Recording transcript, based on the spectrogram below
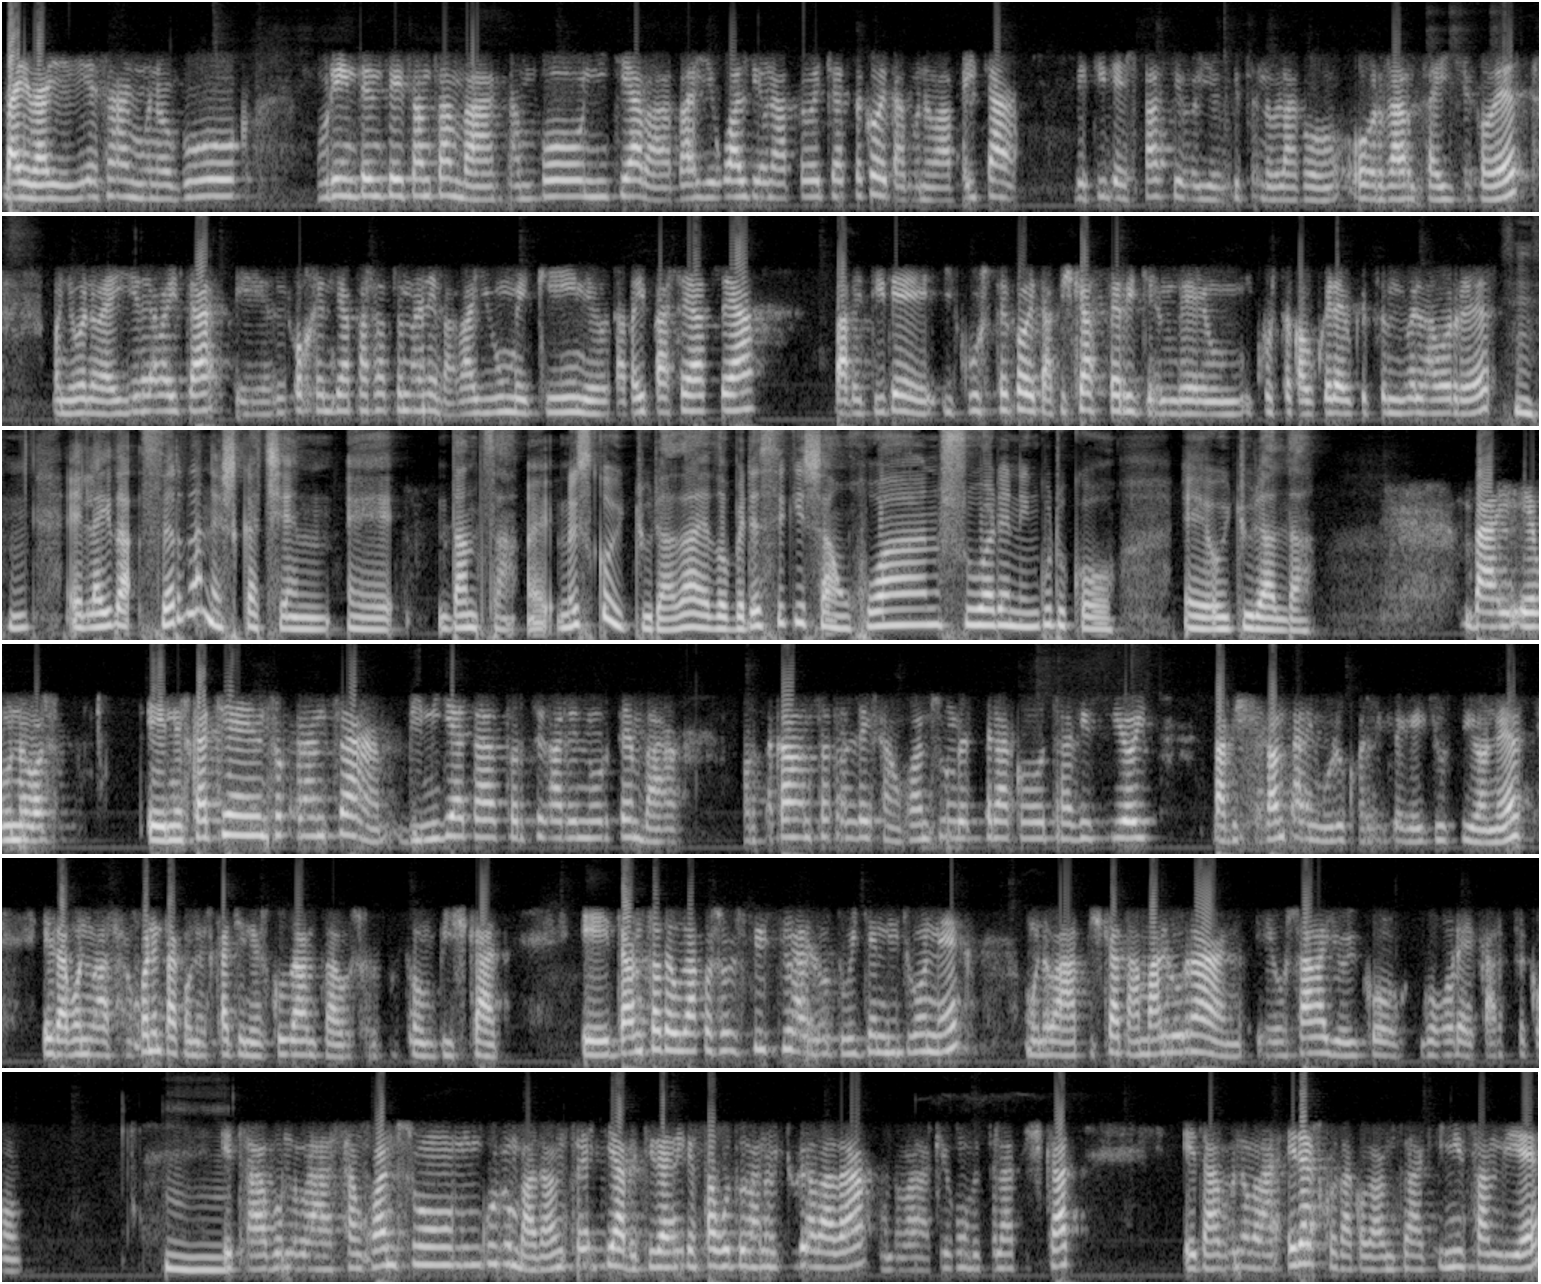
Bai, bai, egia bueno, guk gure intentzia izan zen, ba, kanpo nitia, ba, bai igualdi hona aprobetxatzeko, eta, bueno, ba, baita betire espazio hori eukitzen duelako hor dantza egiteko ez, baina, bueno, bai, egia baita, eh, herriko jendea pasatzen dane, ba, bai umekin, edo, eta bai paseatzea, ba, betire ikusteko, eta pixka zer egiten den ikusteko aukera eukitzen duela horrez. Mhm. E, Laida, zer da neskatzen e, dantza? E, noizko ohitura da, edo bereziki San Juan suaren inguruko e, ohitura alda? Bai, egun oz, e, neskatzen zokarantza, 2000 eta zortzigarren urten, ba, hortaka dantza San Juan zun bezperako tradizioi, ba, pixkatantzaren guruko erritle gehitu zion, ez? Eta, bueno, San Juanetako neskatzen eskudantza sortu zuen pixkat. E, dantza daudako solstizioa lotu egiten ditu honek, bueno, ba, pixkat amalurran e, osagaioiko gogore ekartzeko. Mm, Eta, bueno, ba, San Juan zun ingurun, ba, dantza egitea betidanik ezagutu da ohitura bada, bueno, ba, dakigun bezala pixkat, eta, bueno, ba, era askotako dantzak inizan die,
